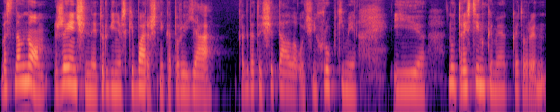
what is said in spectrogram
В основном женщины и тургеневские барышни, которые я когда-то считала очень хрупкими и ну, тростинками, которые,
